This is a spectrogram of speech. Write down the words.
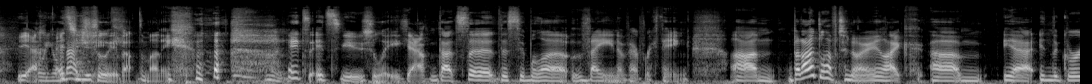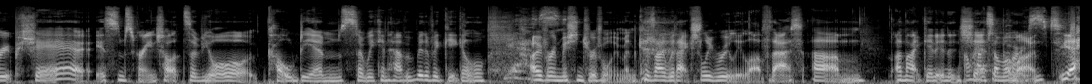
yeah, your it's magic. usually about the money. mm. It's it's usually yeah. That's the the similar vein of everything. Um, but I'd love to know, like, um, yeah, in the group, share some screenshots of your cold DMs so we can have a bit of a giggle yes. over in Mission Driven Women because I would actually really love that. Um, I might get in and I'll share some of mine. Yeah.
